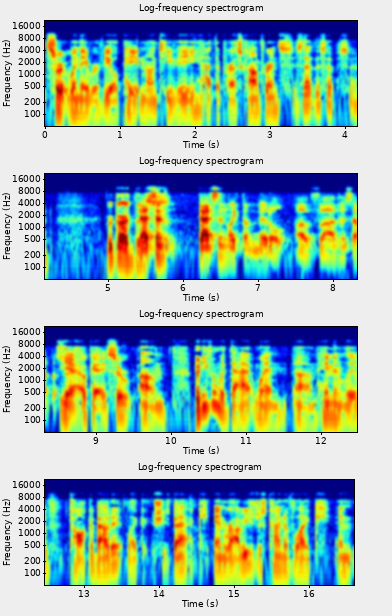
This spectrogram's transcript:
sort when they reveal Peyton on TV at the press conference. Is that this episode? Regardless. That's in that's in like the middle of uh, this episode. Yeah, okay. So, um, but even with that, when um, him and Liv talk about it, like she's back, and Ravi's just kind of like, and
